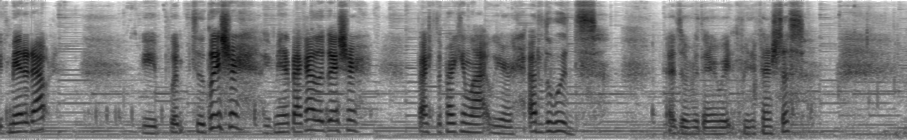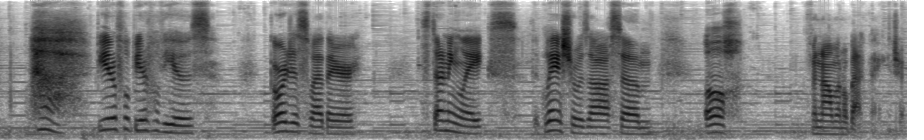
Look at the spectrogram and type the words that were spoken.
We've made it out. We went to the glacier. We've made it back out of the glacier. Back to the parking lot. We are out of the woods. Ed's over there waiting for me to finish this. beautiful, beautiful views. Gorgeous weather. Stunning lakes. The glacier was awesome. Oh, phenomenal backpacking trip.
